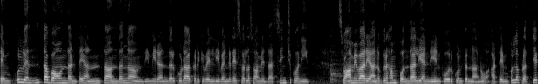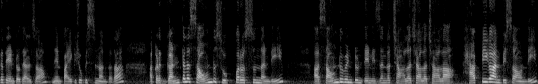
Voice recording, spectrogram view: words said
టెంపుల్ ఎంత బాగుందంటే అంత అందంగా ఉంది. మీరందరూ కూడా అక్కడికి వెళ్ళి వెంకటేశ్వర్ల స్వామిని దర్శించుకొని స్వామివారి అనుగ్రహం పొందాలి అని నేను కోరుకుంటున్నాను. ఆ టెంపుల్లో ప్రత్యేకత ఏంటో తెలుసా? నేను పైకి చూపిస్తున్నాను కదా. అక్కడ గంటల సౌండ్ సూపర్ వస్తుందండి. ఆ సౌండ్ వింటుంటే నిజంగా చాలా చాలా చాలా హ్యాపీగా అనిపిస్తూ ఉంది.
